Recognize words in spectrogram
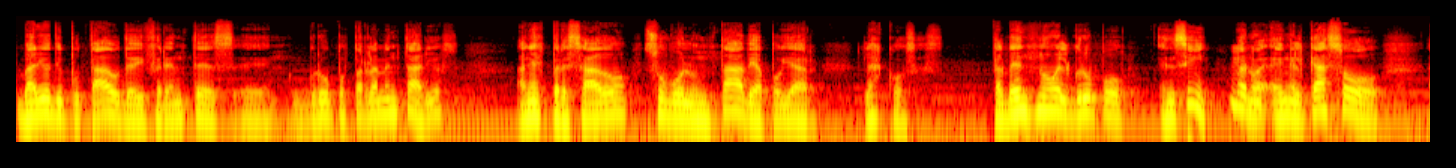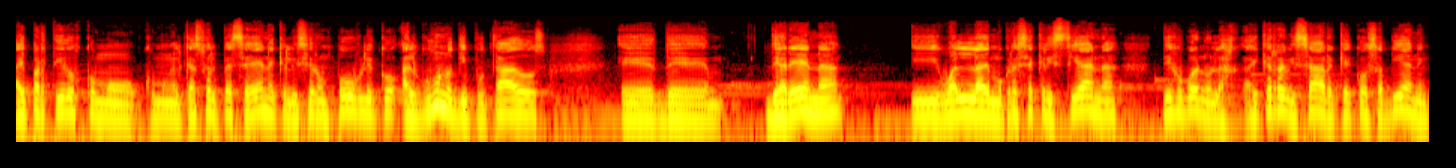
varios diputados de diferentes eh, grupos parlamentarios han expresado su voluntad de apoyar las cosas. Tal vez no el grupo en sí. Bueno, en el caso, hay partidos como, como en el caso del PCN que lo hicieron público, algunos diputados eh, de, de, Arena, igual la democracia cristiana, dijo, bueno, hay que revisar qué cosas vienen.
